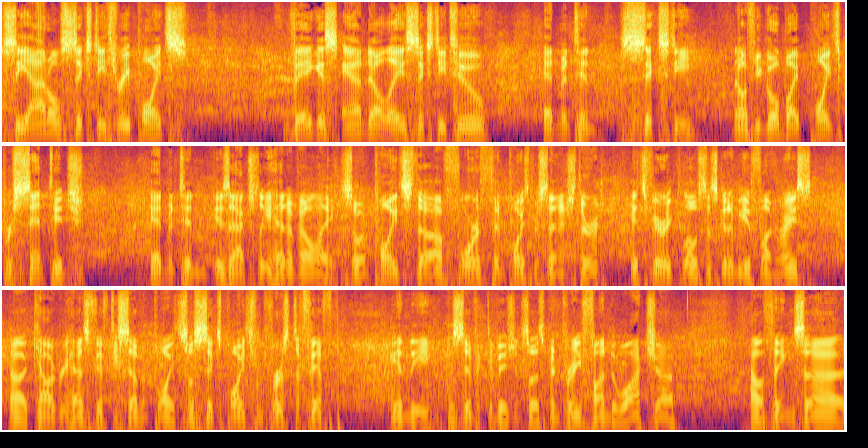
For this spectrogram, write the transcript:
Seattle 63 points, Vegas and LA 62, Edmonton 60. Now, if you go by points percentage, Edmonton is actually ahead of LA. So in points, the uh, fourth, and points percentage third. It's very close. It's going to be a fun race. Uh, Calgary has 57 points, so six points from first to fifth in the Pacific Division. So it's been pretty fun to watch uh, how things uh,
